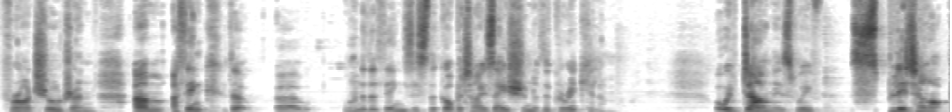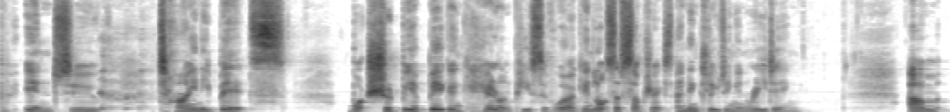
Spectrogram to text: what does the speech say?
for our children? Um, I think that uh, one of the things is the gobbetization of the curriculum. What we've done is we've split up into tiny bits what should be a big and coherent piece of work in lots of subjects and including in reading um,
